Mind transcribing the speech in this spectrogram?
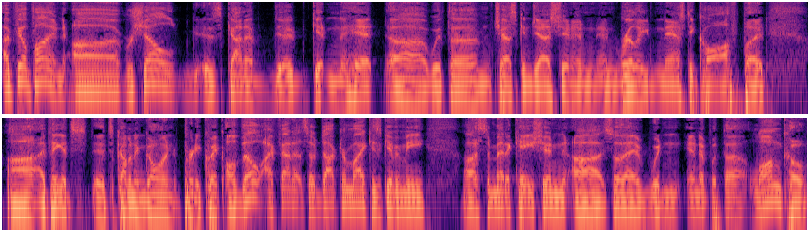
I feel fine. Uh, Rochelle is kind of uh, getting the hit uh, with um, chest congestion and, and really nasty cough, but uh, I think it's it's coming and going pretty quick. Although I found out, so Dr. Mike has given me uh, some medication uh, so that I wouldn't end up with the long COVID,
